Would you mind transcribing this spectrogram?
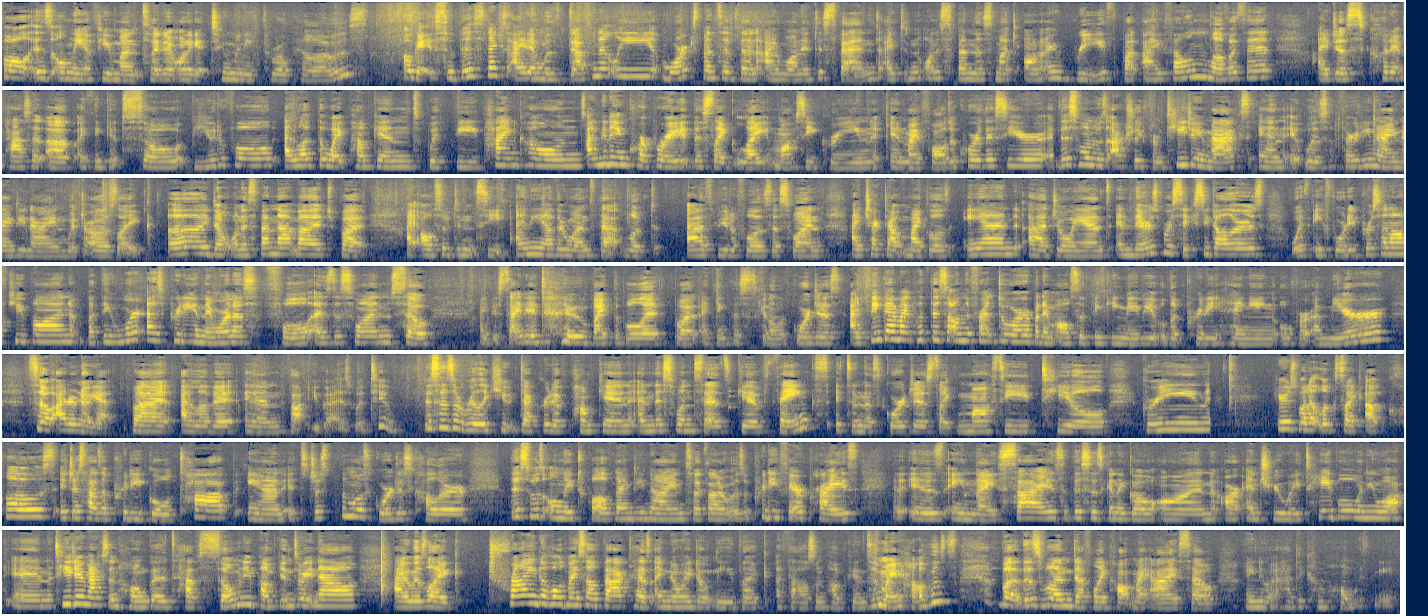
fall is only a few months so I didn't want to get too many throw pillows Okay, so this next item was definitely more expensive than I wanted to spend. I didn't want to spend this much on a wreath, but I fell in love with it. I just couldn't pass it up. I think it's so beautiful. I love the white pumpkins with the pine cones. I'm going to incorporate this like light mossy green in my fall decor this year. This one was actually from TJ Maxx and it was $39.99 which I was like, uh, I don't want to spend that much but I also didn't see any other ones that looked as beautiful as this one. I checked out Michael's and uh, Joann's and theirs were $60 with a 40% off coupon but they weren't as pretty and they weren't as full as this one so I decided to bite the bullet, but I think this is going to look gorgeous. I think I might put this on the front door, but I'm also thinking maybe it would look pretty hanging over a mirror. So I don't know yet, but I love it and thought you guys would too. This is a really cute decorative pumpkin and this one says give thanks. It's in this gorgeous like mossy teal green. Here's what it looks like up close. It just has a pretty gold top and it's just the most gorgeous color. This was only $12.99 so I thought it was a pretty fair price. It is a nice size. This is going to go on our entryway table when you walk in. TJ Maxx and Home Goods have so many pumpkins right now. I was like trying to hold myself back because I know I don't need like a thousand pumpkins in my house but this one definitely caught my eye so I knew it had to come home with me.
